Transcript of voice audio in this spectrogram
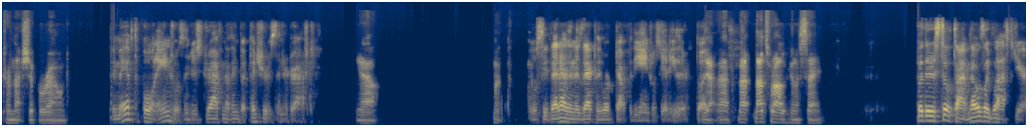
turn that ship around. They may have to pull an Angels and just draft nothing but pitchers in a draft. Yeah. We'll see. That hasn't exactly worked out for the Angels yet either. But yeah, that, that that's what I was gonna say. but there's still time. That was like last year.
